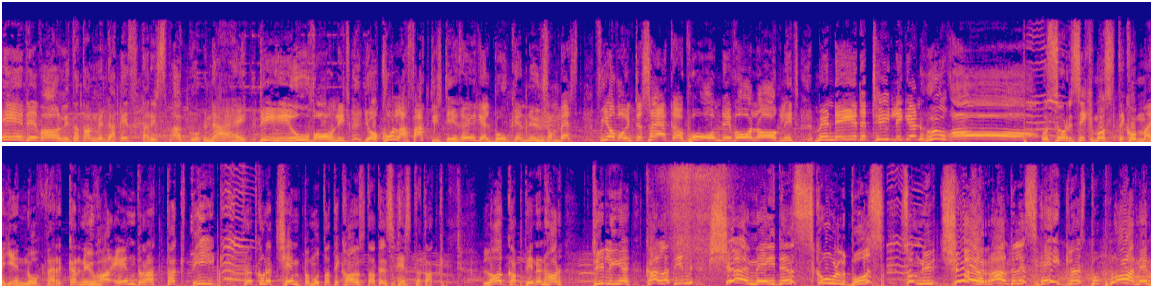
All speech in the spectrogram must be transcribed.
är det vanligt att använda hästar i spaggo? Nej, det är ovanligt. Jag kollar faktiskt i regelboken nu som bäst, för jag var inte säker på om det var lagligt, men det är det tydligen. Hurra! Och Sursik måste komma igen och verkar nu ha ändrat taktik för att kunna kämpa mot Vatikanstatens hästattack. Lagkaptenen har tydligen kallat in Sjömaidens skolbuss som nu kör alldeles hejdlöst på planen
